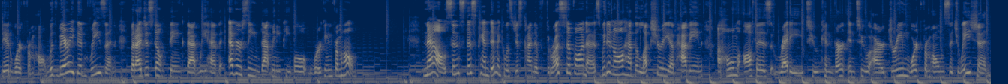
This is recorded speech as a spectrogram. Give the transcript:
did work from home with very good reason, but I just don't think that we have ever seen that many people working from home. Now, since this pandemic was just kind of thrust upon us, we didn't all have the luxury of having a home office ready to convert into our dream work from home situation.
